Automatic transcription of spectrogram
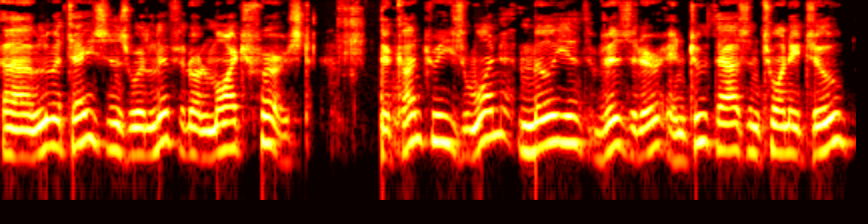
uh, limitations were lifted on March 1st. The country's one millionth visitor in 2022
